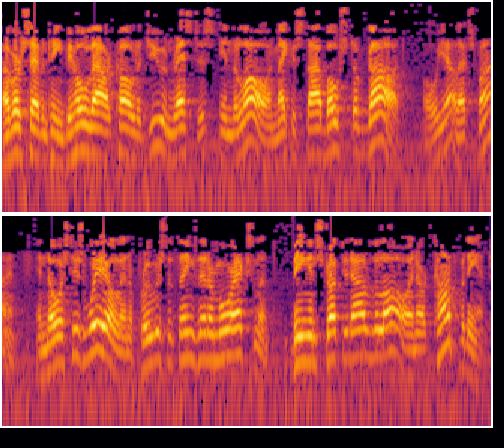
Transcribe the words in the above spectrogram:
Uh, verse 17 Behold, thou art called a Jew and restest in the law, and makest thy boast of God. Oh, yeah, that's fine and knowest his will, and approvest the things that are more excellent, being instructed out of the law, and are confident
